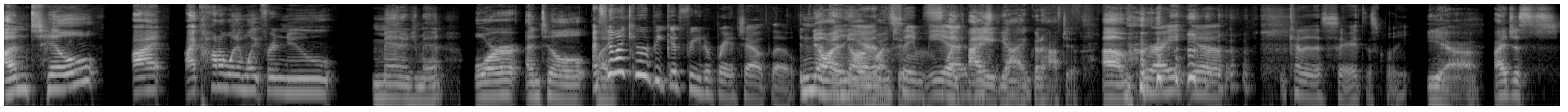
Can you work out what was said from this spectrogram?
until I I kind of want to wait for new management or until I feel like it would be good for you to branch out though. no, I know yeah, I'm going the to. same- yeah, like I yeah, I'm gonna have to. Um, Right, yeah. Kind of necessary at this point. Yeah, I just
